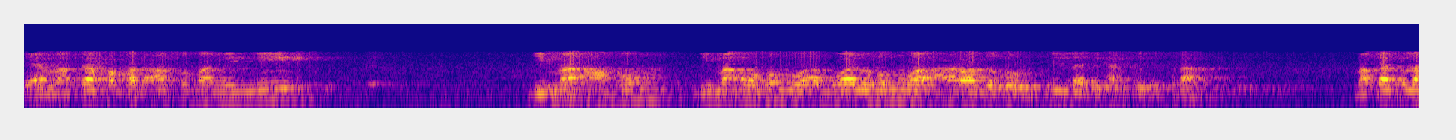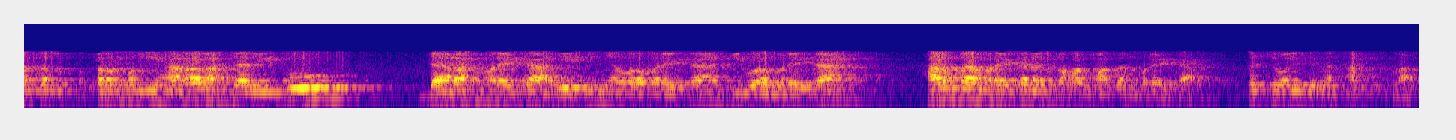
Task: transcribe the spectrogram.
Ya maka faqad asuma minni dima'ahum dima'uhum wa amwaluhum wa araduhum illa bihaqqil Islam maka telah ter terpeliharalah dariku darah mereka yaitu nyawa mereka jiwa mereka harta mereka dan kehormatan mereka kecuali dengan hak Islam.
